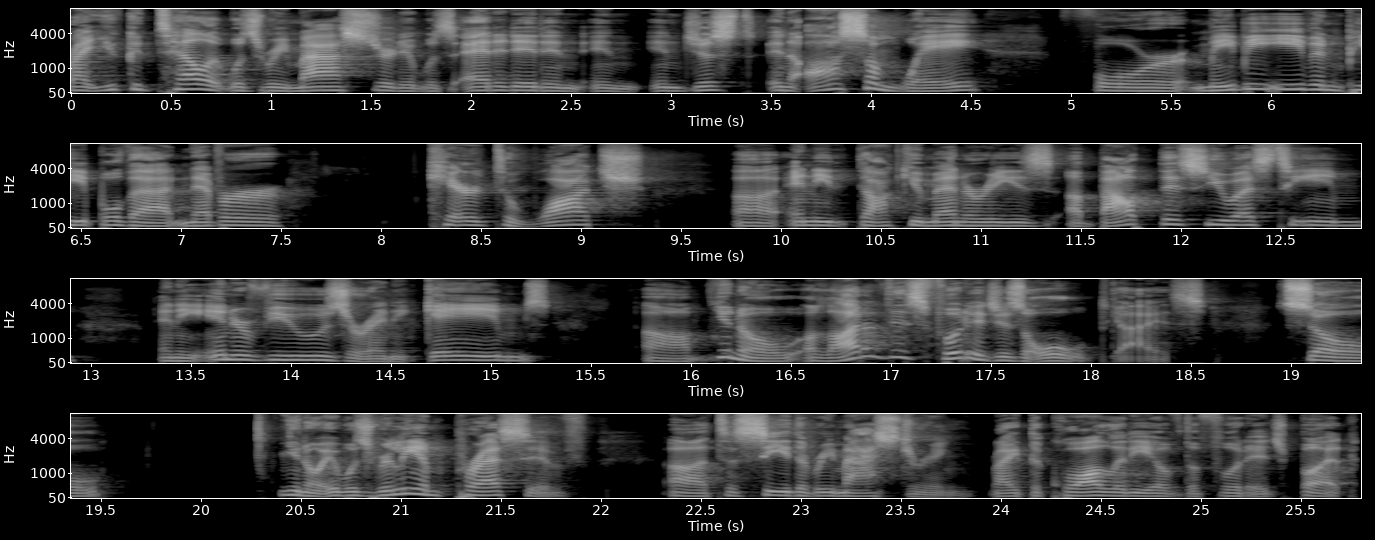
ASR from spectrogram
right you could tell it was remastered it was edited in in in just an awesome way for maybe even people that never cared to watch uh, any documentaries about this U.S. team, any interviews or any games, um, you know, a lot of this footage is old, guys. So, you know, it was really impressive uh, to see the remastering, right? The quality of the footage. But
